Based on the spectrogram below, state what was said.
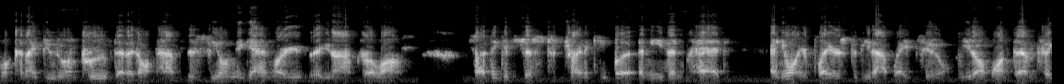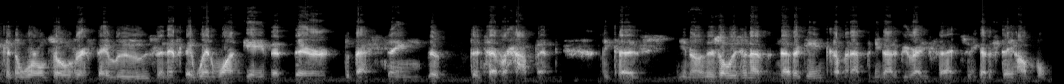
What can I do to improve that I don't have this feeling again, where you you know after a loss. So I think it's just trying to keep a, an even head and you want your players to be that way too. You don't want them thinking the world's over if they lose, and if they win one game that they're the best thing that, that's ever happened. Because you know there's always another, game coming up, and you got to be ready for it. So you got to stay humble.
